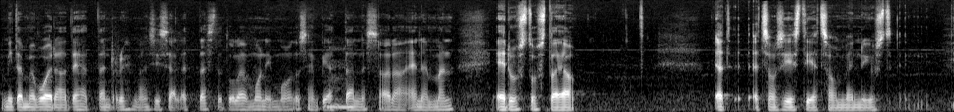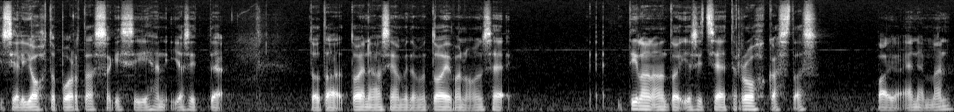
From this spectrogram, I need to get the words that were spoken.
mitä me voidaan tehdä tämän ryhmän sisällä, että tästä tulee monimuotoisempi, että Mm. tänne saadaan enemmän edustusta. Ja et, et se on siistiä, että se on mennyt just siellä johtoportaassakin siihen. Ja sitten tota, toinen asia, mitä mä toivon, on se tilananto ja sitten se, että rohkaistas paljon enemmän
